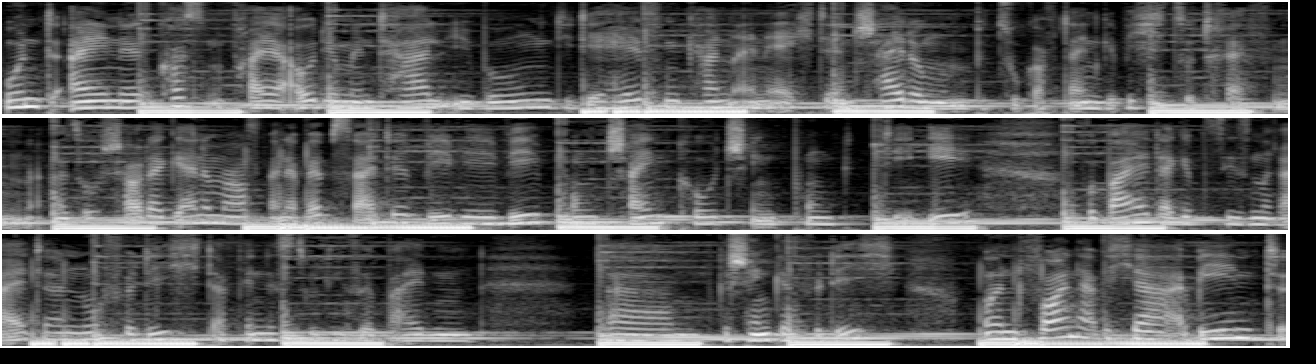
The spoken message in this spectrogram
und eine kostenfreie Audiomentalübung, die dir helfen kann, eine echte Entscheidung in Bezug auf dein Gewicht zu treffen. Also schau da gerne mal auf meiner Webseite www.shinecoaching.de vorbei. Da gibt es diesen Reiter nur für dich. Da findest du diese beiden ähm, Geschenke für dich. Und vorhin habe ich ja erwähnt,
